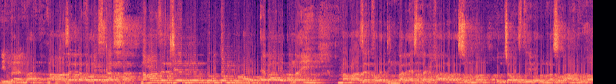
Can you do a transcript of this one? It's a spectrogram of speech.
তিনবার। নামাজ একটা ফরজ কাজ। নামাজের চেয়ে উত্তম কোনো ইবাদত নাই। নামাজের পরে তিনবার ইস্তেগফার করা সুন্নাত, উচ্চ আওয়াজ দিয়ে বলুন না, সুবহানাল্লাহ।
